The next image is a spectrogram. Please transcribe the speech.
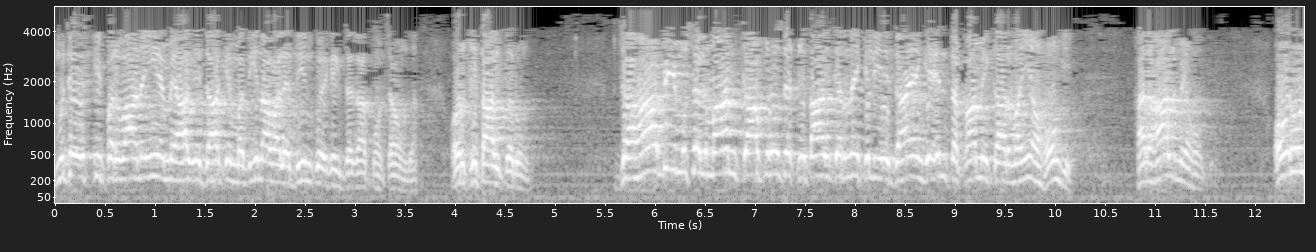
مجھے اس کی پرواہ نہیں ہے، میں آگے جا کے مدینہ والے دین کو ایک ایک جگہ پہنچاؤں گا اور قتال کروں۔ جہاں بھی مسلمان کافروں سے قتال کرنے کے لیے جائیں گے، انتقامی کاروائیاں ہوں گی، ہر حال میں ہوں گی۔ اور ان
